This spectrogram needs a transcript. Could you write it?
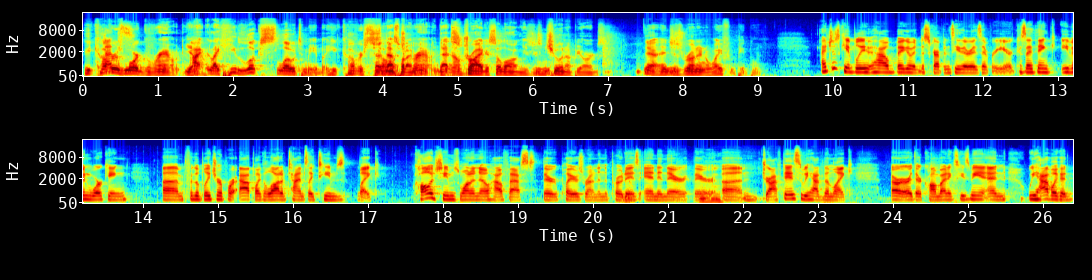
He covers That's- more ground. Yeah. I, like he looks slow to me, but he covers so, So, that's much what I ground. meant. That you know? Mm-hmm. stride is so long, he's just chewing up yards. yeah, and just running away from people. I just can't believe how big of a discrepancy there is every year. Because I think even working um, for the Bleacher Report app, like a lot of times, like teams, like college teams, want to know how fast their players run in the pro days and in their their Mm-hmm. um, draft days. So we have them like. Or, or their combine, excuse me, and we have like a,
